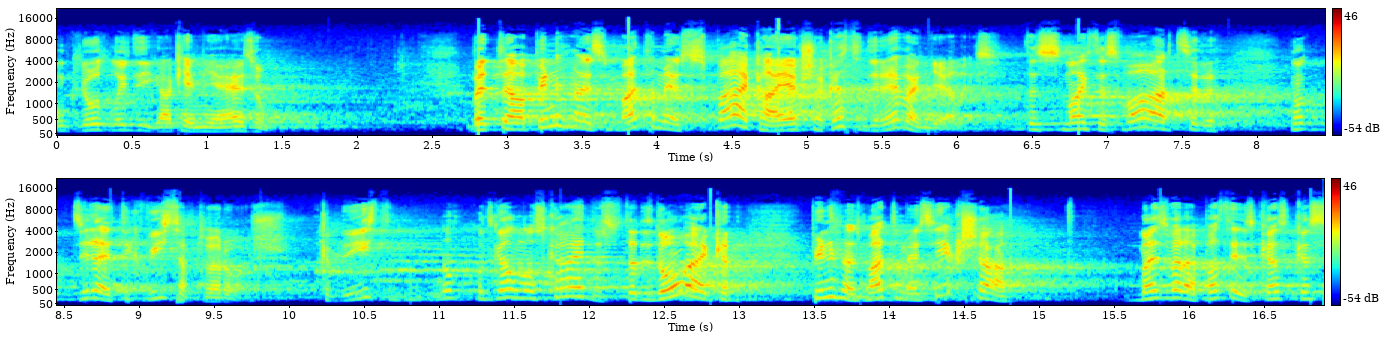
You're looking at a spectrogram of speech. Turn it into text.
un kļūt līdzīgākiem Jēzum. Bet uh, pirms mēs metamies spēkā iekšā, kas tad ir evaņģēlijs? Tas, man liekas, tas vārds ir nu, dzirdēt tik visaptverošs, ka īsti nu, līdz galam nav skaidrs. Tad es domāju, ka pirms mēs metamies iekšā, mēs varētu paskatīties, kas, kas,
